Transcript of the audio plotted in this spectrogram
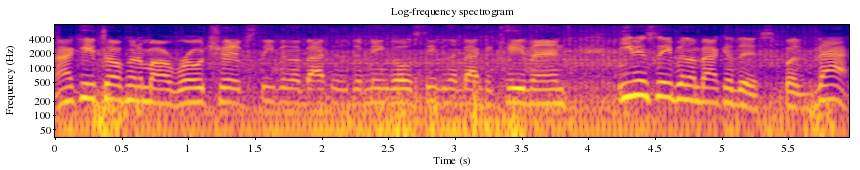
I keep talking about road trips, sleep in the back of the Domingo, sleep in the back of K-Van, even sleep in the back of this. But that,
